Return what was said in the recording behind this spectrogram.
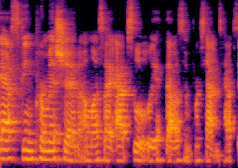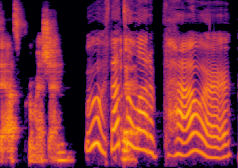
asking permission unless I absolutely a thousand percent have to ask permission. Ooh, that's but, a lot of power.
